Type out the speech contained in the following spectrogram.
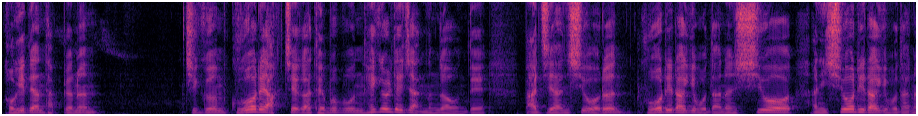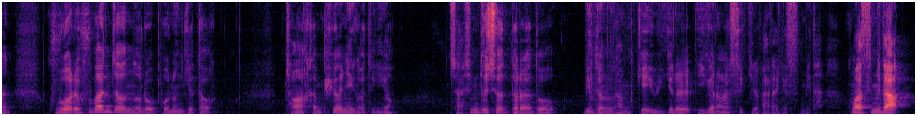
거기에 대한 답변은 지금 9월의 악재가 대부분 해결되지 않는 가운데 맞이한 10월은 9월이라기보다는 10월 아니 10월이라기보다는 9월의 후반전으로 보는 게 더 정확한 표현이거든요. 자 힘드시더라도 믿음과 함께 이 위기를 이겨나갈 수 있길 바라겠습니다. 고맙습니다.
